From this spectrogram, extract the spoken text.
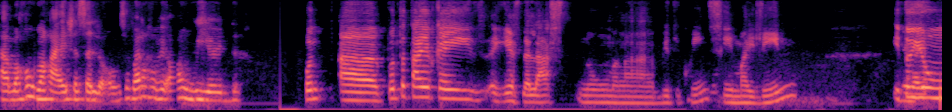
Habang kumakain siya sa loob. So parang sabi, ang weird. Punt, ah, punta tayo kay, I guess, the last nung mga beauty queens, si Mylene. Ito yung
